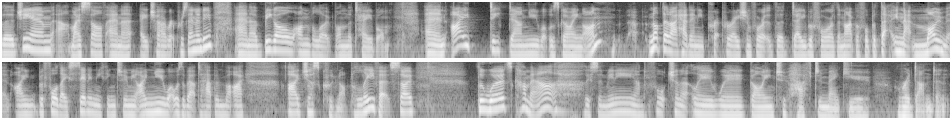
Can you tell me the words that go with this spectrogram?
The GM, uh, myself, and a HR representative, and a big old envelope on the table, and I deep down knew what was going on. Not that I had any preparation for it the day before or the night before, but that in that moment, I before they said anything to me, I knew what was about to happen, but I I just could not believe it. So the words come out, listen, Mini, unfortunately, we're going to have to make you redundant.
